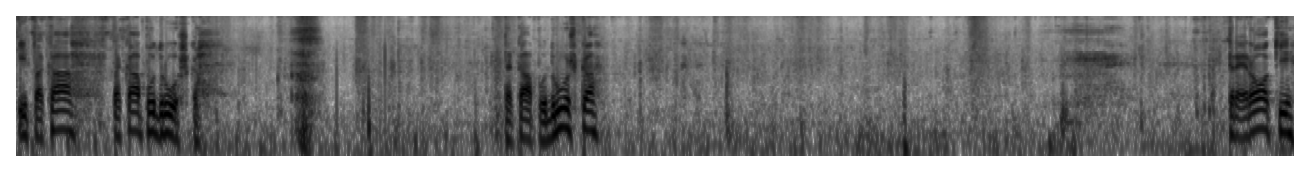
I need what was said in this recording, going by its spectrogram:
І така, така подружка. Така подружка. три роки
